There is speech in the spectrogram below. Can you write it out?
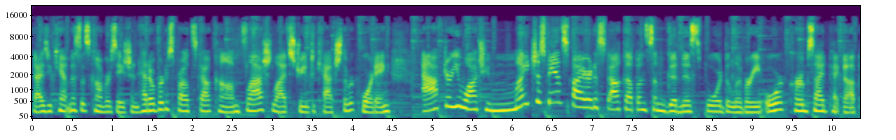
Guys, you can't miss this conversation. Head over to sprouts.com slash livestream to catch the recording. After you watch, you might just be inspired to stock up on some goodness for delivery or curbside pickup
